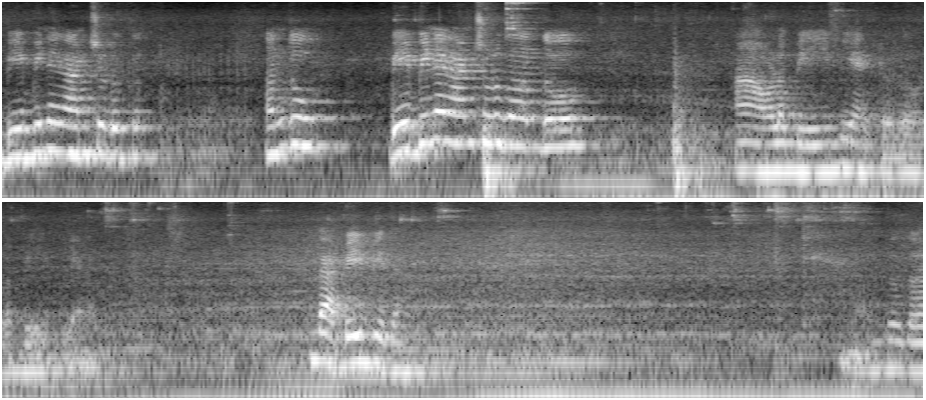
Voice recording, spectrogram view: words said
ബേബിനെ കാണിച്ചു കൊടുക്ക്. നന്ദു ബേബിനെ കാണിച്ചു കൊടുക്ക് നന്ദു. ആ അവളെ ബേബി ആയിട്ടോ അവളെ ബേബിയാണ്. ഇതാ ബേബി ഇതാ. ഇതാ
